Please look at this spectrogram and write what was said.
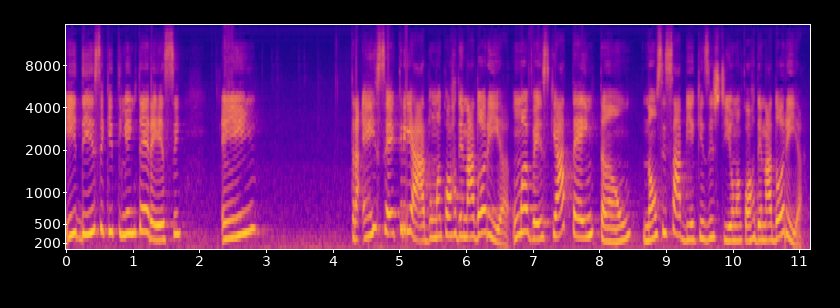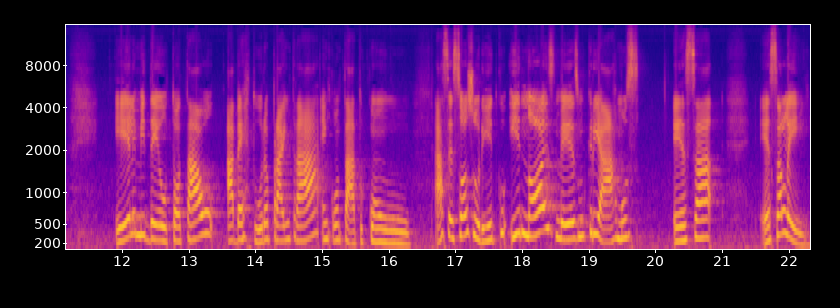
e disse que tinha interesse em em ser criada uma coordenadoria, uma vez que até então não se sabia que existia uma coordenadoria. Ele me deu total abertura para entrar em contato com o assessor jurídico e nós mesmos criarmos essa, essa lei,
